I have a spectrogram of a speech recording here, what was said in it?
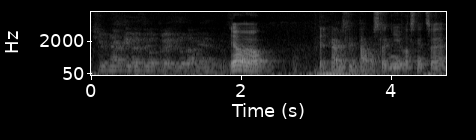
Čili v nějaké verzi od trojky to tam je. prostě. Jo, jo. Teďka myslím ta poslední vlastně, co je.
